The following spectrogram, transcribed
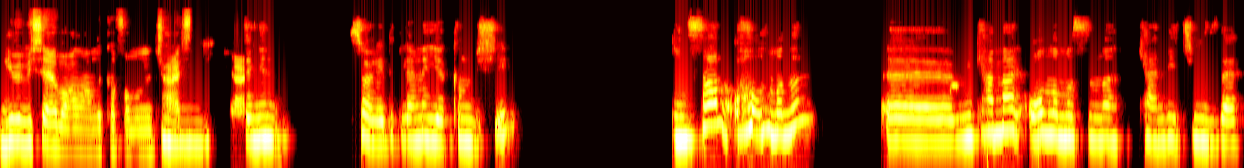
Gibi bir şeye bağlandı kafamın içerisinde. Hmm. Senin söylediklerine yakın bir şey. İnsan olmanın e, mükemmel olmamasını kendi içimizde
